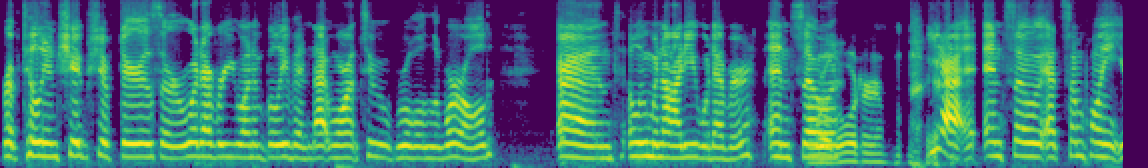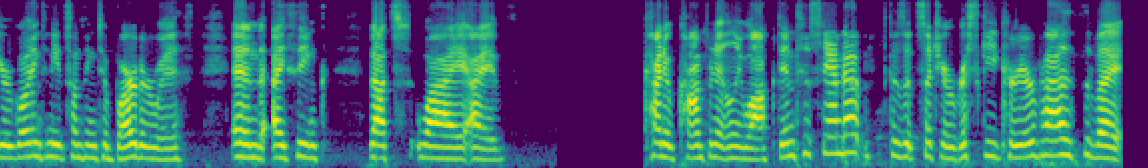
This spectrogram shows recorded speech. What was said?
reptilian shapeshifters or whatever you want to believe in that want to rule the world and illuminati whatever. And so World Order. yeah and so at some point you're going to need something to barter with. And i think that's why i've kind of confidently walked into stand up because it's such a risky career path but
